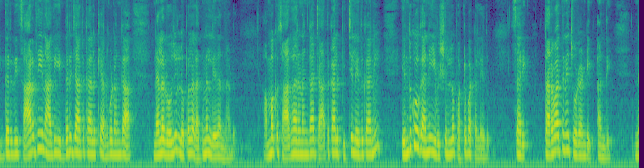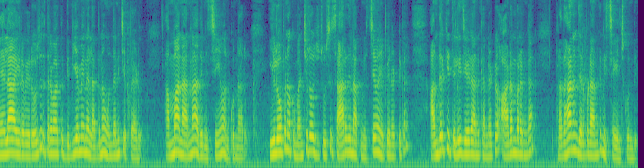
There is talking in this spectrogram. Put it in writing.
ఇద్దరిది సారథి నాది ఇద్దరి జాతకాలకి అనుగుణంగా నెల రోజుల లోపల లగ్నం లేదన్నాడు. అమ్మకు సాధారణంగా జాతకాలు పిచ్చి లేదు కానీ ఎందుకో కానీ ఈ విషయంలో పట్టుపట్టలేదు సరి తర్వాతనే చూడండి అంది. నెల ఇరవై రోజుల తర్వాత దివ్యమైన లగ్నం ఉందని చెప్పాడు. అమ్మా నాన్న అది నిశ్చయం అనుకున్నారు. ఈ లోపల ఒక మంచి రోజు చూసి సారథి నాకు నిశ్చయం అయిపోయినట్టుగా అందరికీ తెలియజేయడానికి అన్నట్టు ఆడంబరంగా ప్రధానం జరపడానికి నిశ్చయించుకుంది.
